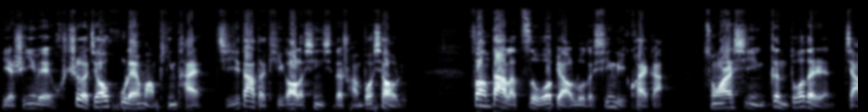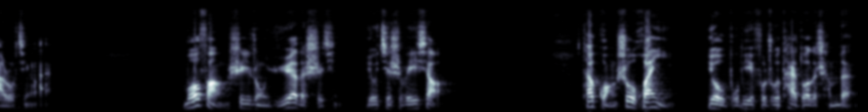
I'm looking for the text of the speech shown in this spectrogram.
也是因为社交互联网平台极大的提高了信息的传播效率，放大了自我表露的心理快感，从而吸引更多的人加入进来。模仿是一种愉悦的事情，尤其是微笑，它广受欢迎，又不必付出太多的成本。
